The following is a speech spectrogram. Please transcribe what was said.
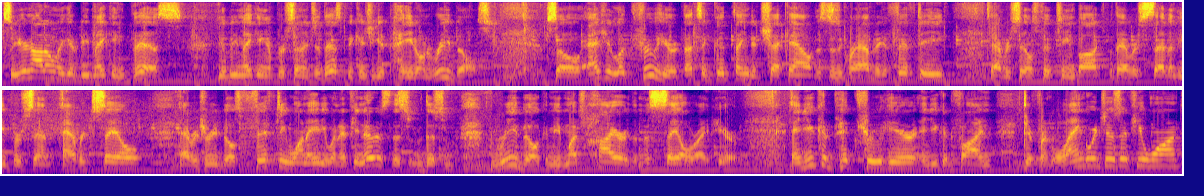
So you're not only going to be making this you'll be making a percentage of this because you get paid on rebills so as you look through here that's a good thing to check out. This is a gravity of 50 average sales 15 bucks but they average 70 percent average sale. Average rebills 5181 if you notice this this rebill can be much higher than the sale right here. And you can pick through here and you can find different languages if you want.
